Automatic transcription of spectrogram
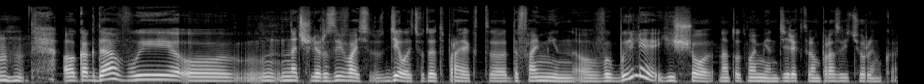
Угу. Когда вы э, начали развивать, делать вот этот проект э, «Дофамин», вы были еще на тот момент директором по развитию рынка?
